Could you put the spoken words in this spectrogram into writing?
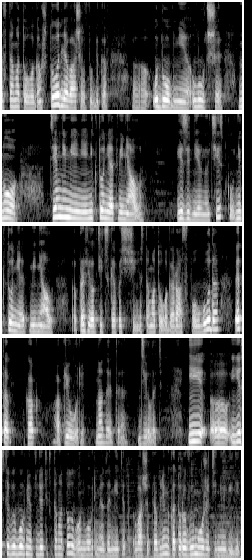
стоматологом, что для ваших зубиков э, удобнее, лучше. Но, тем не менее, никто не отменял ежедневную чистку, никто не отменял профилактическое посещение стоматолога раз в полгода, это как априори. Надо это делать. И э, если вы вовремя придете к стоматологу, он вовремя заметит ваши проблемы, которые вы можете не увидеть.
